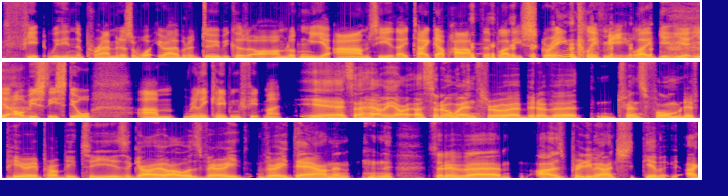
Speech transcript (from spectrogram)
fit within the parameters of what you're able to do. Because I'm looking at your arms here; they take up half the bloody screen, Klimmy. Like you- you- you're obviously still um, really keeping fit, mate. Yeah, so Howie, I, I sort of went through a bit of a transformative period probably two years ago. I was very, very down and sort of, uh, I was pretty much give, I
